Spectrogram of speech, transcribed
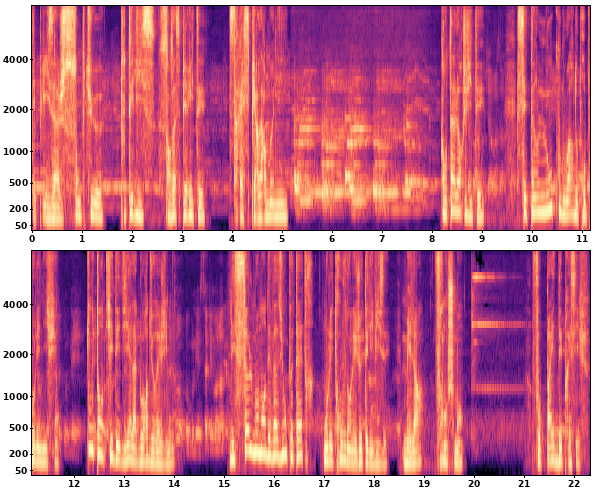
des paysages somptueux, tout est lisse, sans aspérité, ça respire l'harmonie. Quant à leur JT, c'est un long couloir de propos lénifiants, tout entier dédié à la gloire du régime. Les seuls moments d'évasion peut-être, on les trouve dans les jeux télévisés. Mais là, franchement, faut pas être dépressif.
